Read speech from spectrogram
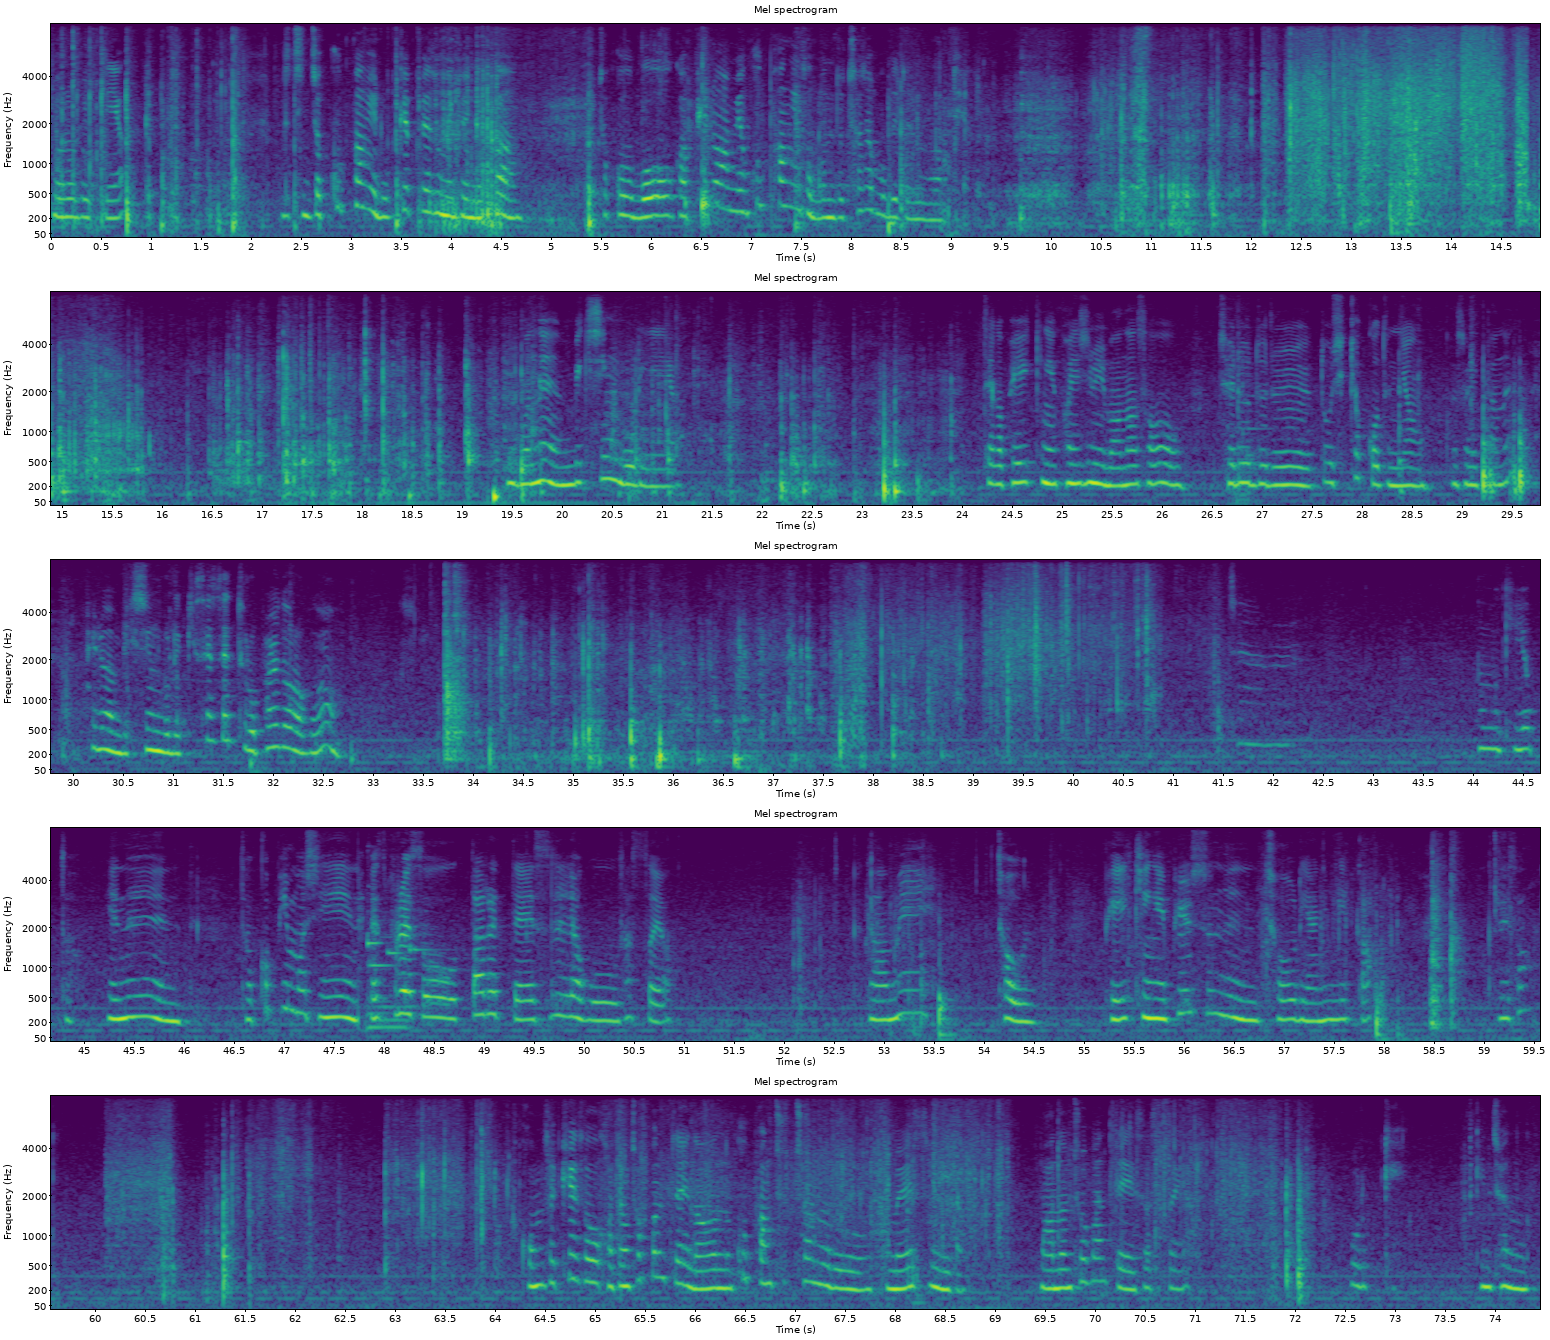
열어볼게요. 근데 진짜 쿠팡이 로켓 배송이 되니까 자꾸 뭐가 필요하면 쿠팡에서 먼저 찾아보게 되는 것 같아요. 이거는 믹싱볼이에요. 제가 베이킹에 관심이 많아서 재료들을 또 시켰거든요. 그래서 일단은 필요한 믹싱볼이 이렇게 세 세트로 팔더라고요. 짠. 너무 귀엽죠? 얘는 저 커피 머신 에스프레소 따를 때 쓰려고 샀어요. 그 다음에 저울. 베이킹의 필수는 저울이 아닙니까? 그래서 검색해서 가장 첫 번째 나오는 쿠팡 추천으로 구매했습니다. 만 원 초반대에 샀어요. 이렇게 괜찮은 것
